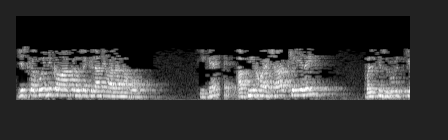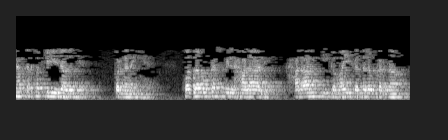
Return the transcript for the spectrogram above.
جس کا کوئی بھی کما کر اسے کھلانے والا نہ ہو، ٹھیک ہے، اپنی خواہشات کے لیے نہیں، بلکہ ضرورت کی حد تک سب کے لیے اجازت ہے، ورنہ نہیں ہے. طلب و قصب الحلال حلال کی کمائی کا طلب کرنا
